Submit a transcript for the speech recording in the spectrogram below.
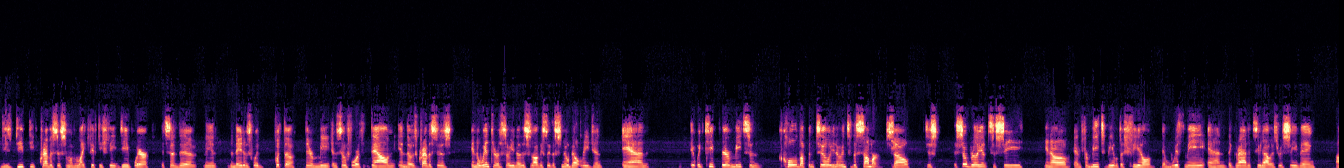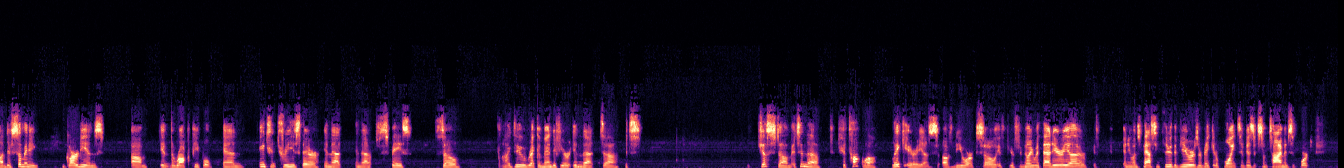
these deep, deep crevices, some of them like 50 feet deep, where it said the the, the natives would put the their meat and so forth down in those crevices in the winter. So, you know, this is obviously the snow belt region. And it would keep their meats and cold up until, you know, into the summer. So just it's so brilliant to see, you know, and for me to be able to feel them with me and the gratitude I was receiving. Uh, there's so many guardians um, in the rock people and ancient trees there in that in that space. So I do recommend if you're in that, uh, it's just, um, it's in the Chautauqua Lake areas of New York. So if you're familiar with that area or if anyone's passing through the viewers or make it a point to visit sometime and support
